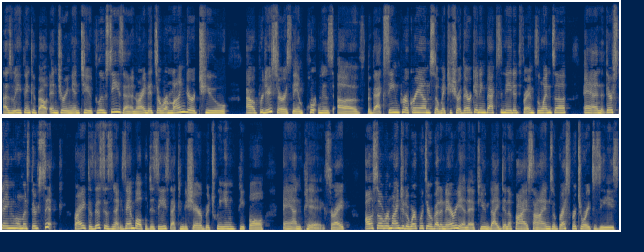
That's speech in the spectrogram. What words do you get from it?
as we think about entering into flu season, right? It's a reminder to our producers the importance of the vaccine program. So making sure they're getting vaccinated for influenza and they're staying home if they're sick right? Because this is an example of a disease that can be shared between people and pigs, right? Also remind you to work with your veterinarian if you identify signs of respiratory disease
